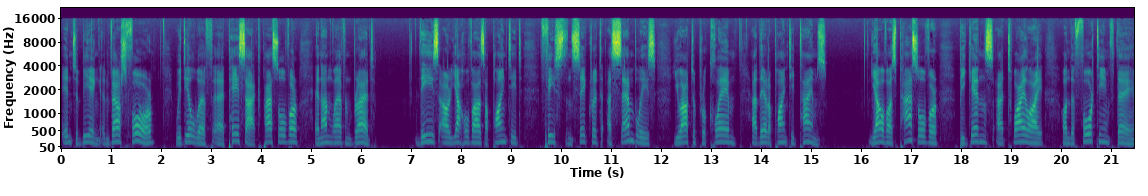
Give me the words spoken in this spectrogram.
into being. In verse 4, we deal with uh, Pesach, Passover, and unleavened bread. These are Yahovah's appointed feasts and sacred assemblies you are to proclaim at their appointed times. Yahovah's Passover begins at twilight on the 14th day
